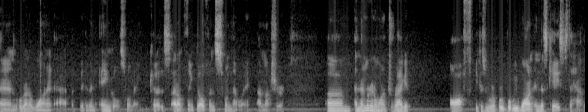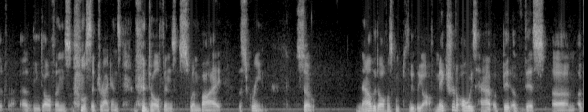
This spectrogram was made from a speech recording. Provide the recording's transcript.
And we're going to want it at a bit of an angle swimming because I don't think dolphins swim that way. I'm not sure. Um, and then we're going to want to drag it off because we're, we're, what we want in this case is to have the, uh, the dolphins, almost said dragons, the dolphins swim by the screen. So now the dolphin's completely off. Make sure to always have a bit of this, um, of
